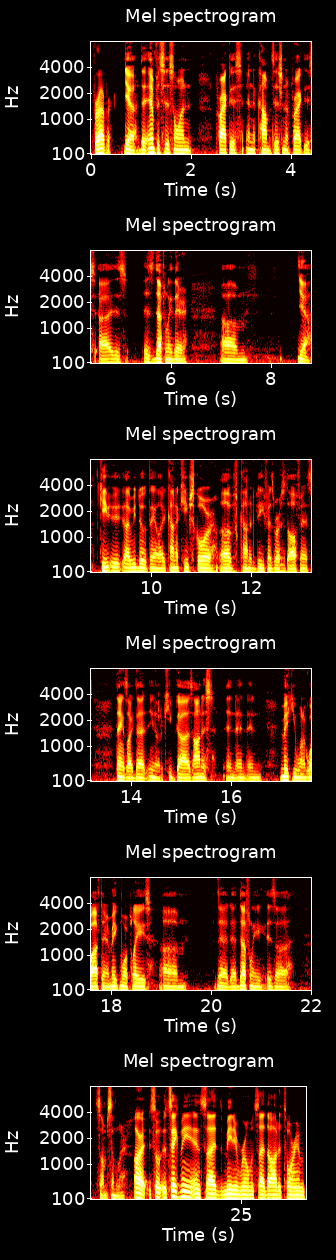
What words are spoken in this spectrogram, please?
forever. Yeah, the emphasis on practice and the competition of practice uh, is is definitely there. Um, yeah, keep like we do a thing like kind of keep score of kind of the defense versus the offense, things like that. You know, to keep guys honest and and and make you want to go out there and make more plays. Um, that that definitely is uh, something similar. All right, so take me inside the meeting room, inside the auditorium,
